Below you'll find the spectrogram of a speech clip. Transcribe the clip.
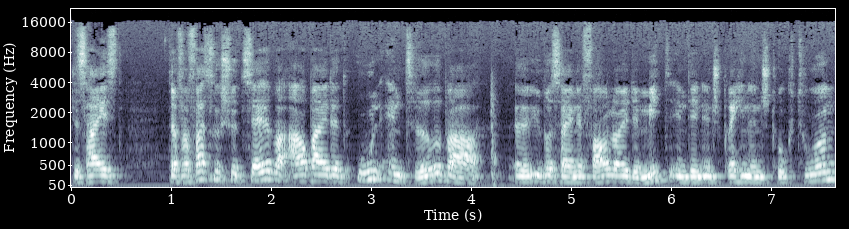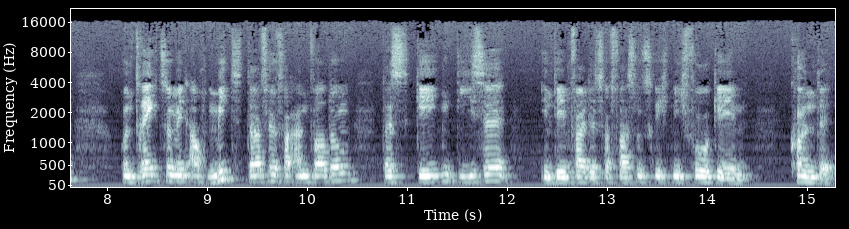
Das heißt, der Verfassungsschutz selber arbeitet unentwirrbar äh, über seine V-Leute mit in den entsprechenden Strukturen und trägt somit auch mit dafür Verantwortung, dass gegen diese, in dem Fall das Verfassungsgericht, nicht vorgehen konnte.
